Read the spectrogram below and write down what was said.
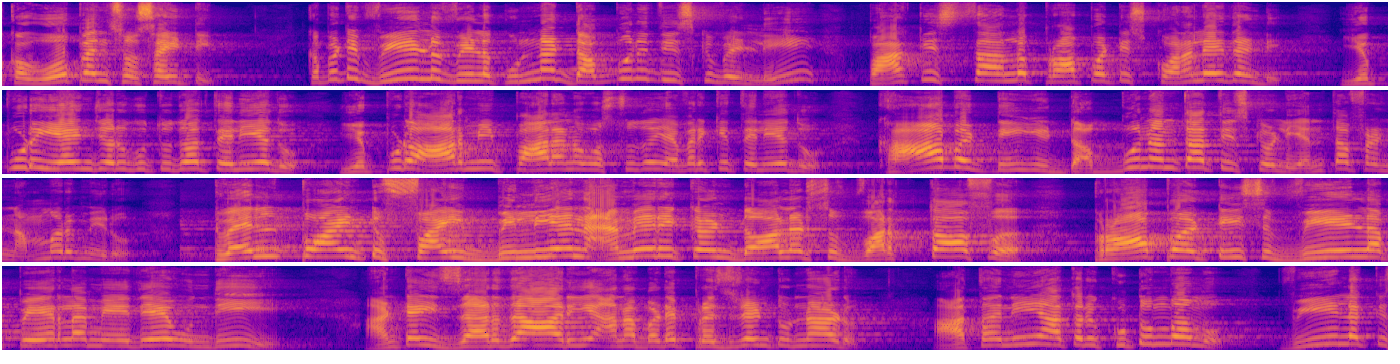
ఒక ఓపెన్ సొసైటీ. కాబట్టి వీళ్ళు వీళ్ళకు ఉన్న డబ్బుని తీసుకువెళ్ళి పాకిస్తాన్లో ప్రాపర్టీస్ కొనలేదండి. ఎప్పుడు ఏం జరుగుతుందో తెలియదు. ఎప్పుడు ఆర్మీ పాలన వస్తుందో ఎవరికి తెలియదు. కాబట్టి ఈ డబ్బునంతా తీసుకెళ్ళి ఎంత ఫ్రెండ్ నమ్మరు మీరు? Twelve point five billion American dollars worth of properties వీళ్ళ పేర్ల మీదే ఉంది. అంటే ఈ జర్దారి అనబడే ప్రెసిడెంట్ ఉన్నాడు. అతని అతని కుటుంబము వీళ్ళకి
